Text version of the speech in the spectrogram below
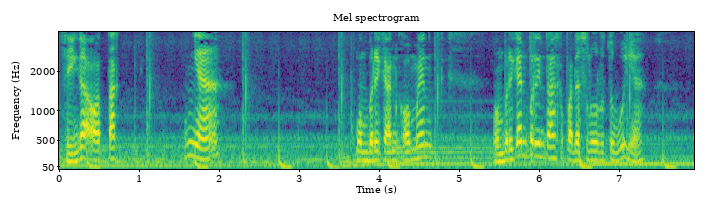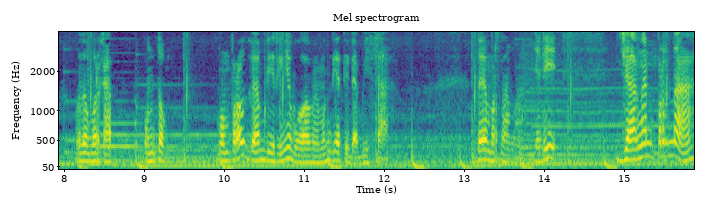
sehingga otaknya memberikan komen memberikan perintah kepada seluruh tubuhnya untuk berkat untuk memprogram dirinya bahwa memang dia tidak bisa. Itu yang pertama. Jadi jangan pernah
